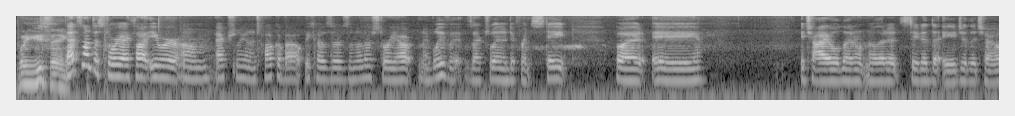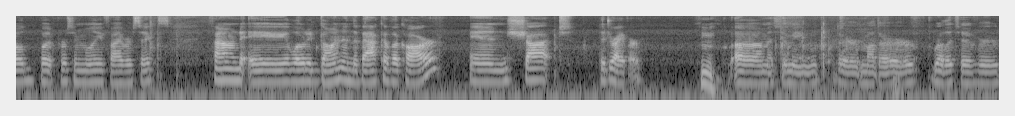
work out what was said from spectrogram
What do you think? That's not the story I thought you were um, actually going to talk about because there's another story out, and I believe it was actually in a different state. But a a child, I don't know that it stated the age of the child, but presumably five or six, found a loaded gun in the back of a car and shot the driver. Hmm. I'm assuming their mother, relative, or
